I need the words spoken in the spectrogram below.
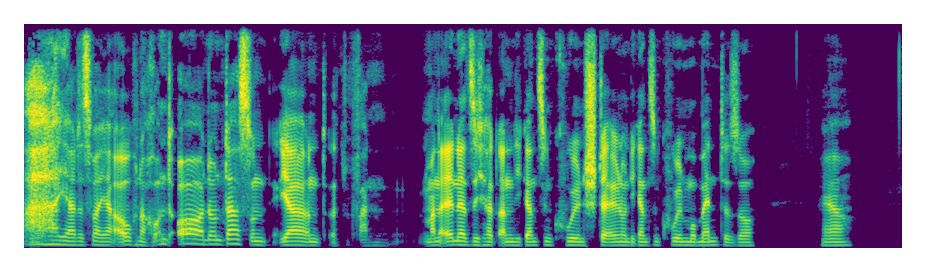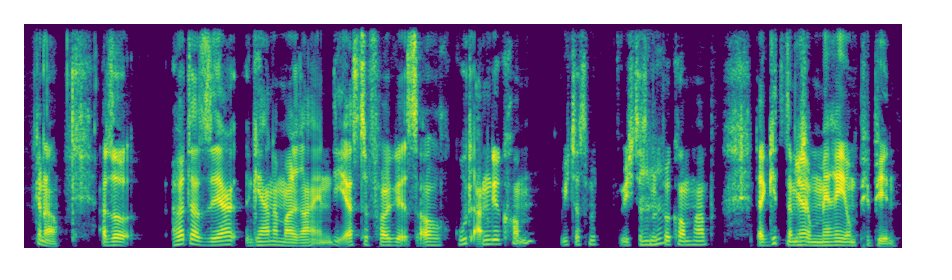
ah ja, das war ja auch noch und oh und das und ja, und äh, wann, man erinnert sich halt an die ganzen coolen Stellen und die ganzen coolen Momente so. Ja. Genau. Also hört da sehr gerne mal rein. Die erste Folge ist auch gut angekommen, wie ich das, mit, wie ich das Mhm. mitbekommen habe. Da geht es nämlich Ja. um Mary und Pippin.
